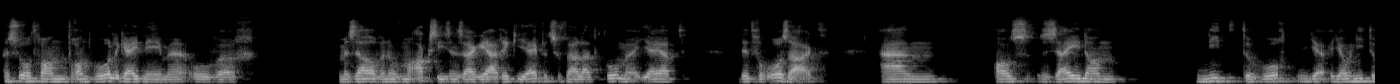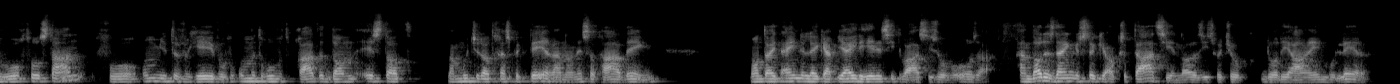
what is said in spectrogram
een soort van verantwoordelijkheid nemen over mezelf en over mijn acties. En zeggen, ja Ricky, jij hebt het zover laten komen. Jij hebt dit veroorzaakt. En als zij dan niet te woord, jou niet te woord wil staan voor, om je te vergeven of om het erover te praten, dan, is dat, dan moet je dat respecteren en dan is dat haar ding. Want uiteindelijk heb jij de hele situatie zo veroorzaakt. En dat is denk ik een stukje acceptatie. En dat is iets wat je ook door de jaren heen moet leren.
